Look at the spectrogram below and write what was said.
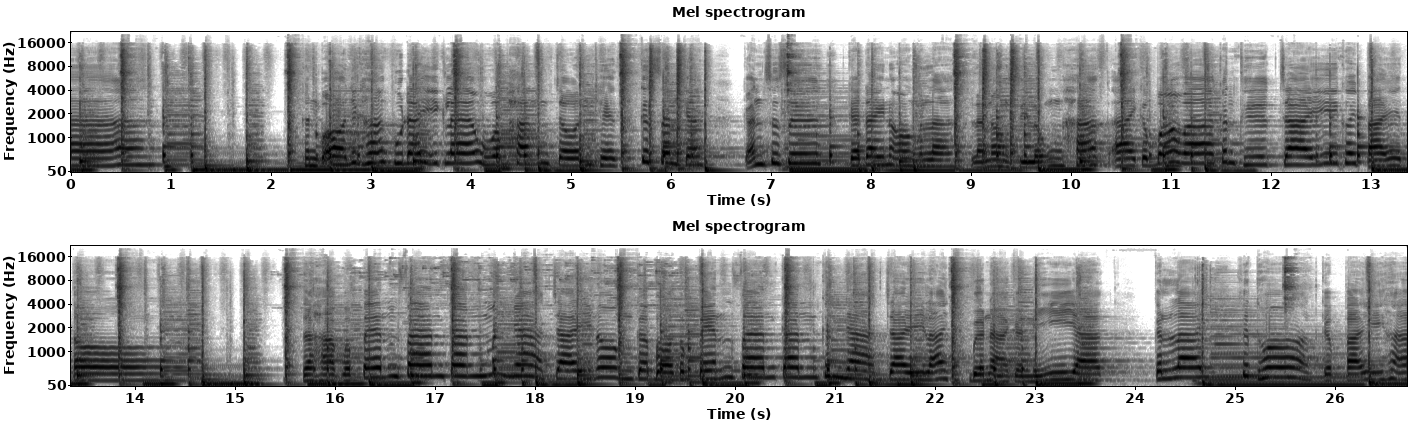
าขันบออยากหักผู้ใดอีกแล้วว่าพังจนเข็ดก็สั้นกันกันซื่อๆก็ได้น้องละและน้องสิหลงหักอายก็บอกว่าคันถึกใจค่อยไปต่อถ้าหากว่าเป็นแฟนกันมันยากใจน้องก็บอกต้องเป็นแฟนกันขันยากใจหลายเบื่อหน้ากันนี้อยากกันไล่ ขึ้นฮอดก็ไปหา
